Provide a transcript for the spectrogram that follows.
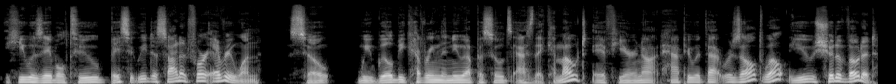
he was able to basically decide it for everyone. So we will be covering the new episodes as they come out. If you're not happy with that result, well, you should have voted.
